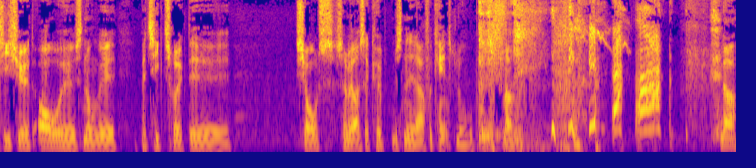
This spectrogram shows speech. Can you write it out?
t-shirt og øh, sådan nogle øh, batiktrykte øh, shorts, som jeg også har købt med sådan et afrikansk logo på. Nå. Nå,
